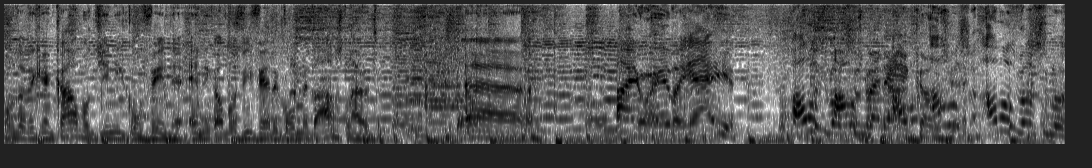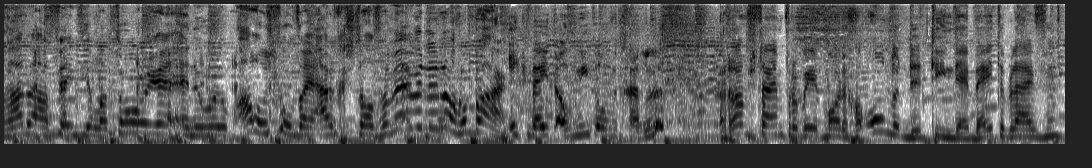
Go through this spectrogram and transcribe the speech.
Omdat ik een kabeltje niet kon vinden en ik anders niet verder kon met aansluiten. Eh ah joh, hele rijen. Alles wat, ze bij de nog- airco's, alles, alles wat ze nog hadden aan ventilatoren en op. Alles stond daar uitgestald van, we hebben er nog een paar. Ik weet ook niet of het gaat lukken. Ramstein probeert morgen onder de 10 dB te blijven.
